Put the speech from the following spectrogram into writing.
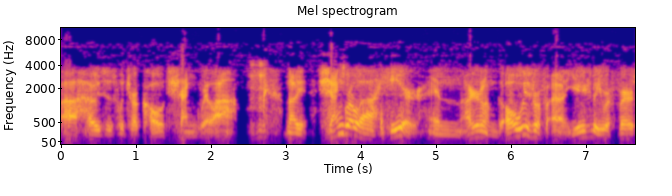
uh, houses which are called Shangri-La. Mm-hmm. Now, Shangri-La here in Ireland always ref- uh, usually refers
